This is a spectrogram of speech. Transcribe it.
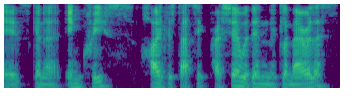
is going to increase hydrostatic pressure within the glomerulus,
